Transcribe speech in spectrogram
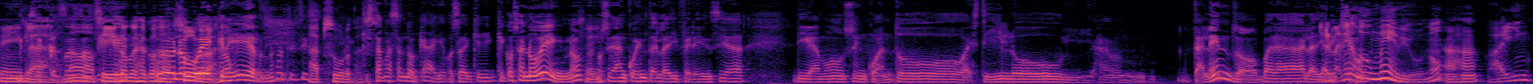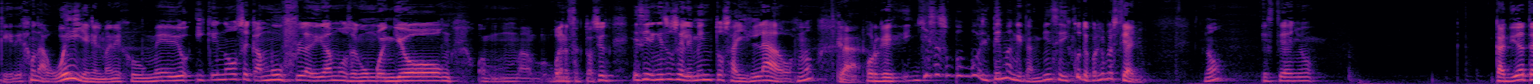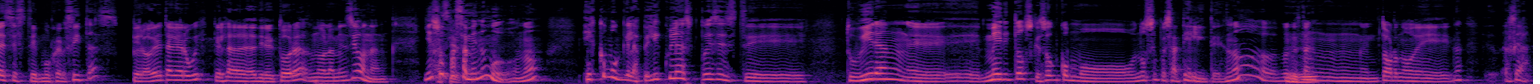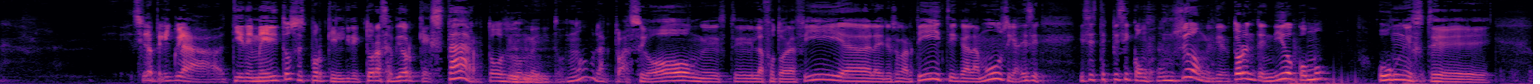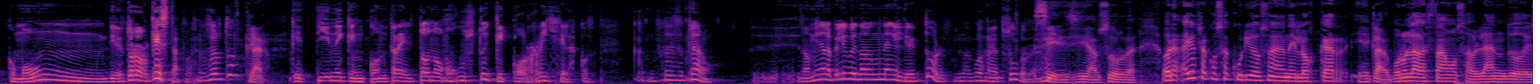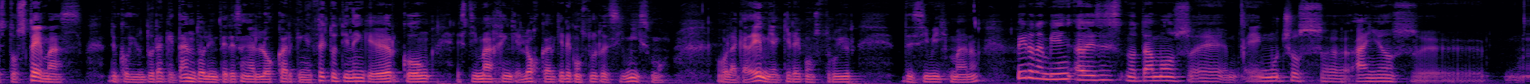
Sí, claro. cosas No, sí, que son esas cosas uno absurdas. no puede ¿no? creer, ¿no? Entonces, Absurdas. ¿Qué está pasando acá? O sea, ¿qué, qué cosa no ven, no? Sí. No se dan cuenta de la diferencia, digamos, en cuanto a estilo y a talento para la Y al dirección. manejo de un medio, ¿no? Ajá. Alguien que deja una huella en el manejo de un medio y que no se camufla, digamos, en un buen guion, o en una buenas actuaciones. Es decir, en esos elementos aislados, ¿no? Claro. Porque, y ese es un poco el tema que también se discute. Por ejemplo, este año, ¿no? Este año, candidata es este Mujercitas, pero a Greta Gerwig, que es la directora, no la mencionan. Y eso pasa a menudo, ¿no? Es como que las películas, pues, este tuvieran eh, méritos que son como, no sé, pues satélites, ¿no? Porque están en torno de... O sea, si una película tiene méritos es porque el director ha sabido orquestar todos esos méritos, ¿no? La actuación, este, la fotografía, la dirección artística, la música, es, es esta especie de conjunción, el director entendido como un este como un director de orquesta, pues, ¿no es cierto? Claro. Que tiene que encontrar el tono justo y que corrige las cosas. Entonces, claro, nominan la película y no nominan el director. Una cosa absurda. Sí, sí, absurda. Ahora, hay otra cosa curiosa en el Oscar. Y claro, por un lado estábamos hablando de estos temas de coyuntura que tanto le interesan al Oscar, que en efecto tienen que ver con esta imagen que el Oscar quiere construir de sí mismo, o la academia quiere construir de sí misma, ¿no? Pero también a veces notamos eh, en muchos eh, años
